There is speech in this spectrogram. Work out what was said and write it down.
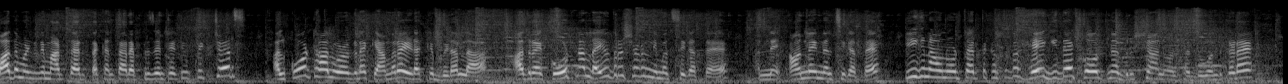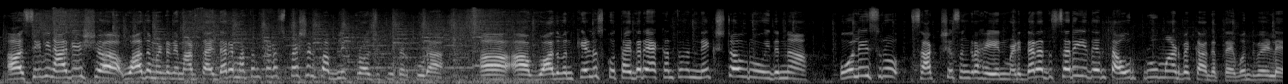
ವಾದ ಮಂಡನೆ ಮಾಡ್ತಾ ಇರ್ತಕ್ಕಂಥ ರೆಪ್ರೆಸೆಂಟೇಟಿವ್ ಪಿಕ್ಚರ್ಸ್ ಅಲ್ಲಿ ಕೋರ್ಟ್ ಹಾಲ್ ಒಳಗಡೆ ಕ್ಯಾಮರಾ ಇಡಕ್ಕೆ ಬಿಡಲ್ಲ. ಆದ್ರೆ ಕೋರ್ಟ್ನ ಲೈವ್ ದೃಶ್ಯಗಳು ನಿಮಗೆ ಸಿಗತ್ತೆ. ಆನ್ಲೈನ್ ಅಲ್ಲಿ ಸಿಗತ್ತೆ. ಈಗ ನಾವು ನೋಡ್ತಾ ಇರ್ತಕ್ಕಂಥದ್ದು ಹೇಗಿದೆ ಕೋರ್ಟ್ನ ದೃಶ್ಯ ಅನ್ನುವಂಥದ್ದು. ಒಂದು ಕಡೆ ಸಿ ವಿ ನಾಗೇಶ್ ವಾದ ಮಂಡನೆ ಮಾಡ್ತಾ ಇದ್ದಾರೆ. ಮತ್ತೊಂದು ಕಡೆ ಸ್ಪೆಷಲ್ ಪಬ್ಲಿಕ್ ಪ್ರಾಸಿಕ್ಯೂಟರ್ ಕೂಡ, ಆ ವಾದವನ್ನು ಕೇಳಿಸ್ಕೊತಾ ಇದ್ದಾರೆ. ಯಾಕಂತಂದ್ರೆ ನೆಕ್ಸ್ಟ್ ಅವರು ಇದನ್ನ ಪೊಲೀಸರು ಸಾಕ್ಷ್ಯ ಸಂಗ್ರಹ ಏನು ಮಾಡಿದ್ದಾರೆ? ಅದು ಸರಿ ಇದೆ ಅಂತ ಅವ್ರು ಪ್ರೂವ್ ಮಾಡಬೇಕಾಗತ್ತೆ ಒಂದು ವೇಳೆ.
